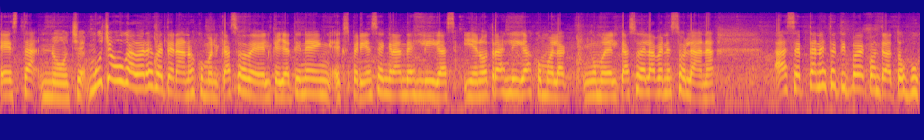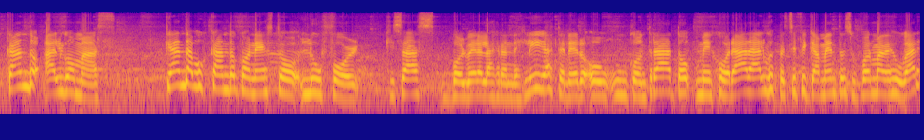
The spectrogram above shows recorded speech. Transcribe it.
esta noche. Muchos jugadores veteranos, como el caso de él, que ya tienen experiencia en grandes ligas y en otras ligas como, en el caso de la venezolana, aceptan este tipo de contratos buscando algo más. ¿Qué anda buscando con esto Lou Ford? Quizás volver a las grandes ligas, tener un contrato, mejorar algo específicamente en su forma de jugar.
